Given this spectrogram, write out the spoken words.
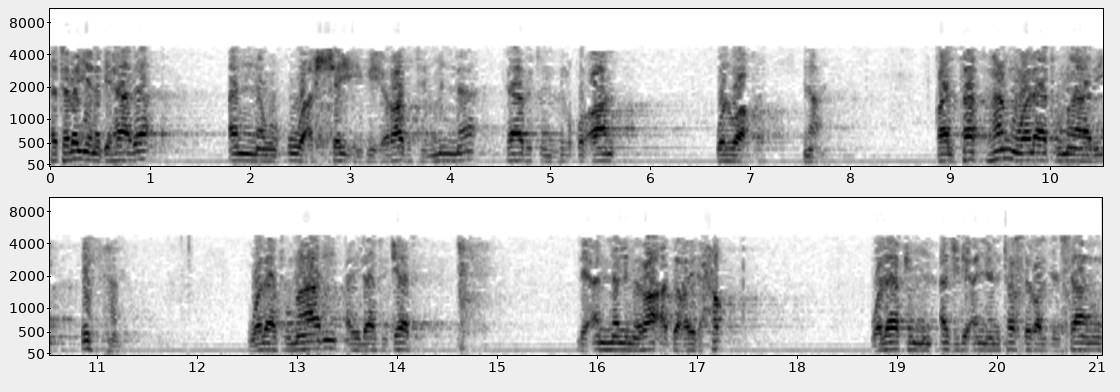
فتبين بهذا أن وقوع الشيء بإرادة منا ثابت بالقرآن والواقع نعم. قال فافهم ولا تماري افهم. ولا تماري أي لا تجادل. لأن المراء بغير حق. ولكن من أجل أن ينتصر الإنسان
